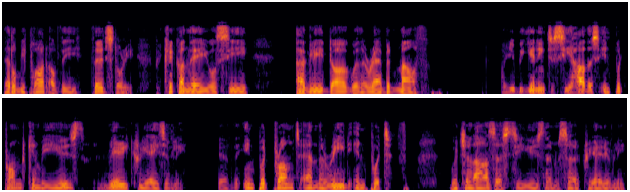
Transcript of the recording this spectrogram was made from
that'll be part of the third story. Click on there, you will see ugly dog with a rabid mouth. Are you beginning to see how this input prompt can be used very creatively? You have the input prompt and the read input, which allows us to use them so creatively.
